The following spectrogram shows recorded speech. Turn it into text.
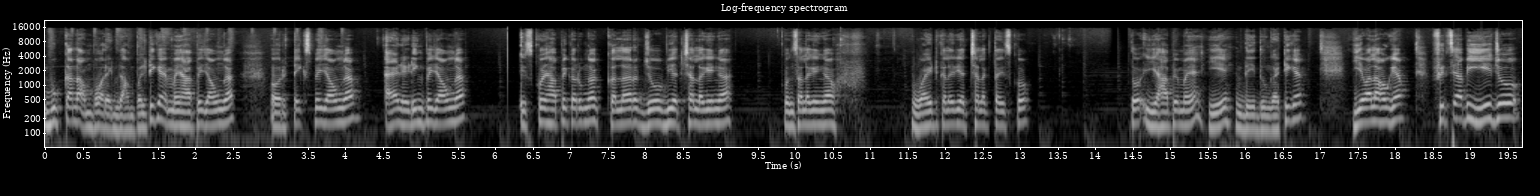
बुक का नाम फॉर एग्जांपल ठीक है? मैं यहाँ पे जाऊँगा और टेक्स्ट पे जाऊँगा एड हेडिंग पे जाऊँगा, इसको यहाँ पे करूँगा कलर जो भी अच्छा लगेगा, कौन सा लगेगा? वाइट कलर ही अच्छा लगता है इसको। तो यहाँ पे मैं ये दे दूँगा, ठीक है? ये वाला हो गया। फिर से अभी ये जो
